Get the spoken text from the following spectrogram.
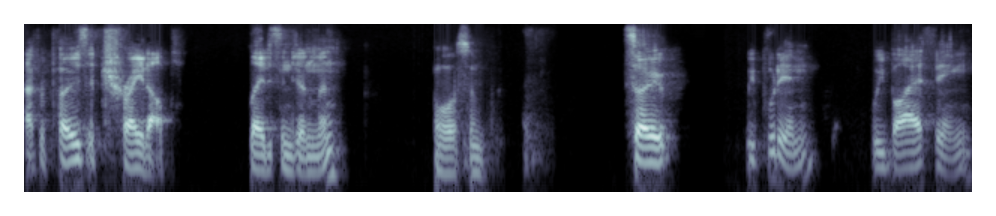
I propose a trade up, ladies and gentlemen. Awesome. So we put in, we buy a thing,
